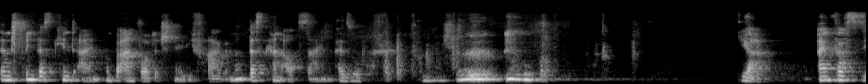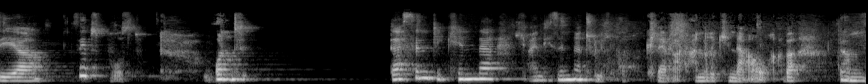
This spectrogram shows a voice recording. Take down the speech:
dann springt das Kind ein und beantwortet schnell die Frage. Ne? Das kann auch sein. Also ja, einfach sehr selbstbewusst. Und das sind die Kinder, ich meine, die sind natürlich auch clever, andere Kinder auch, aber ähm,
